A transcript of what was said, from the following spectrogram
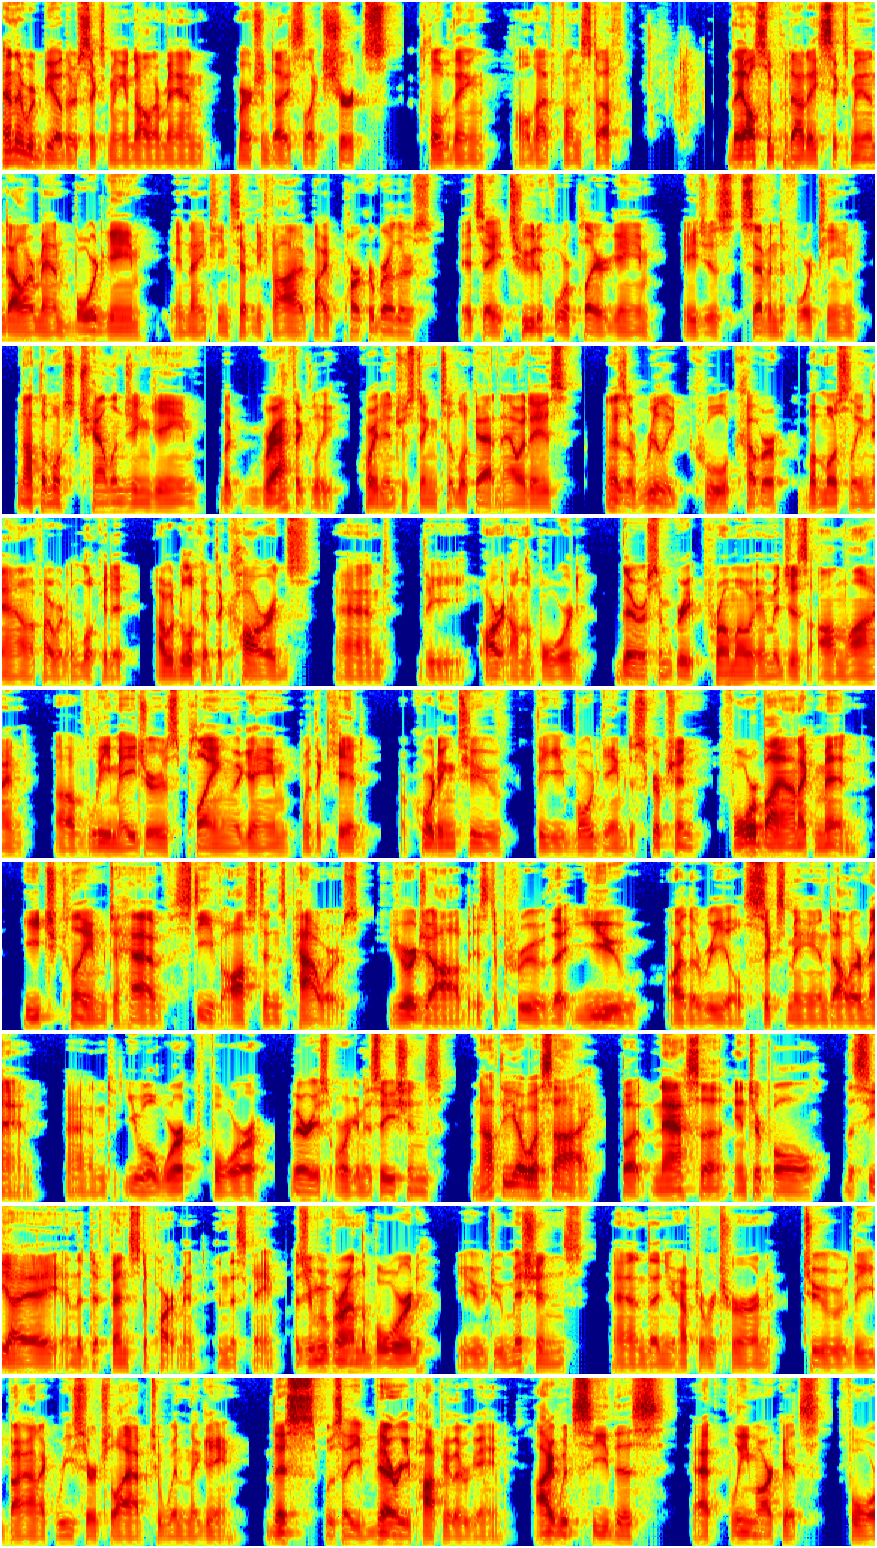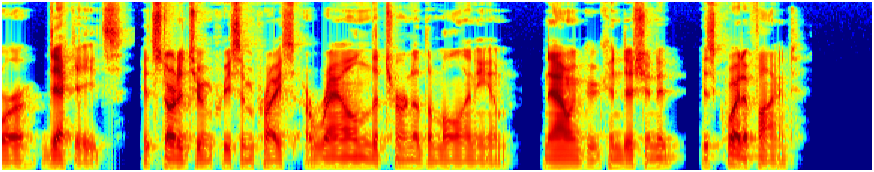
And there would be other $6 million man merchandise like shirts, clothing, all that fun stuff. They also put out a $6 million man board game in 1975 by Parker Brothers. It's a two to four player game, ages 7 to 14. Not the most challenging game, but graphically quite interesting to look at nowadays. It has a really cool cover, but mostly now, if I were to look at it, I would look at the cards and the art on the board. There are some great promo images online of Lee Majors playing the game with a kid. According to the board game description, four bionic men each claim to have Steve Austin's powers. Your job is to prove that you are the real $6 million man, and you will work for various organizations, not the OSI, but NASA, Interpol, the CIA, and the Defense Department in this game. As you move around the board, you do missions, and then you have to return to the Bionic Research Lab to win the game. This was a very popular game. I would see this at flea markets for decades. It started to increase in price around the turn of the millennium. Now in good condition, it is quite a find.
